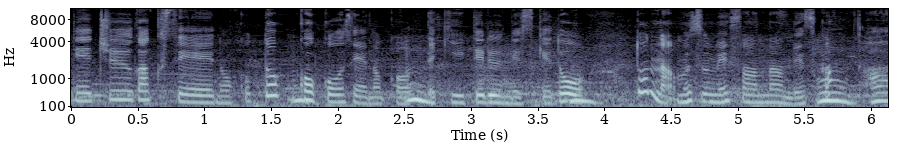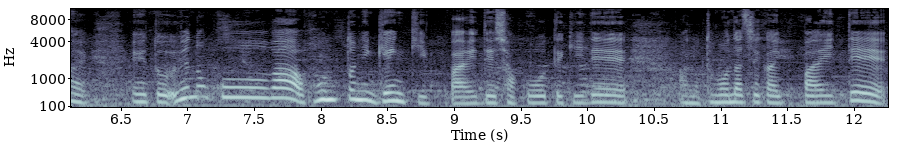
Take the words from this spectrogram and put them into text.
で中学生の子と高校生の子っうん。て聞いてるんですけど、うん。どんな娘さんなんですか、うん。はい、えっ、と上の子は本当に元気いっぱいで社交的で、あの友達がいっぱいいて、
